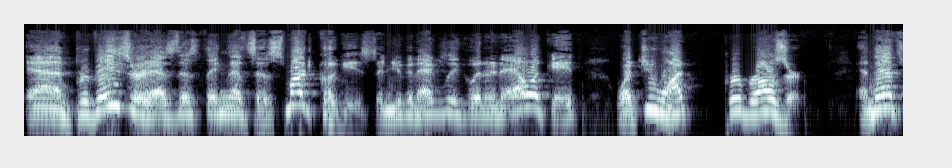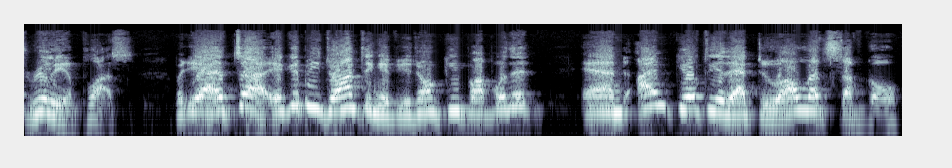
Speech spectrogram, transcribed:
And PrivaZer has this thing that says smart cookies, and you can actually go in and allocate what you want per browser, and that's really a plus. But yeah, it's uh, it could be daunting if you don't keep up with it, and I'm guilty of that too. I'll let stuff go,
